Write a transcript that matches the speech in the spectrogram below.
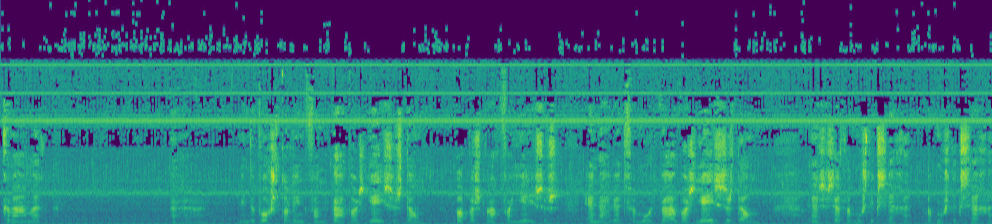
kwamen uh, in de worsteling van waar was Jezus dan? Papa sprak van Jezus en hij werd vermoord. Waar was Jezus dan? En ze zegt, wat moest ik zeggen? Wat moest ik zeggen?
